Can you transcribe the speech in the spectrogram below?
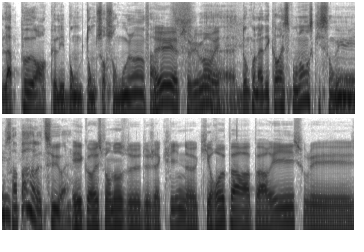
la peur que les bombes tombent sur son moulin. Oui, absolument. Donc on a des correspondances qui sont sympas là-dessus. Et correspondances de, de Jacqueline qui repart à Paris sous les,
